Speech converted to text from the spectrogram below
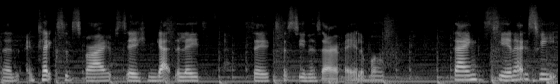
button and click subscribe so you can get the latest episodes as soon as they're available. Thanks. See you next week.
